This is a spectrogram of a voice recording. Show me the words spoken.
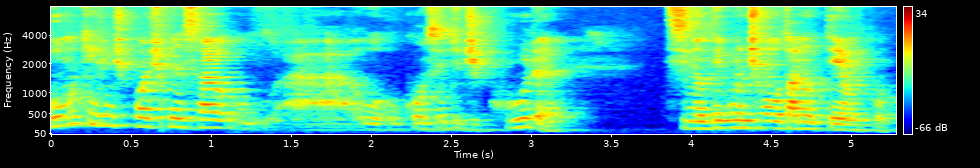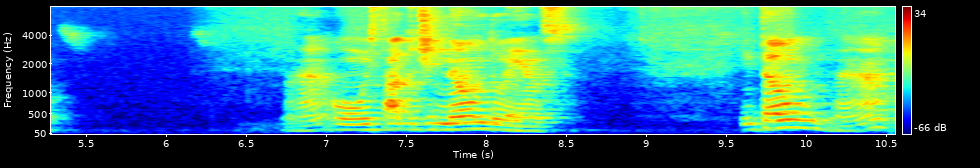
Como que a gente pode pensar o, a, o, conceito de cura se não tem como a gente voltar no tempo? Né? Ou um estado de não doença? Então, né,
